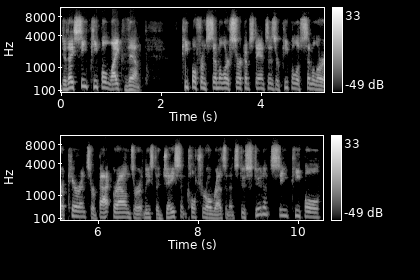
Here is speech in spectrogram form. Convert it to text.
Do they see people like them? People from similar circumstances or people of similar appearance or backgrounds or at least adjacent cultural resonance? Do students see people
